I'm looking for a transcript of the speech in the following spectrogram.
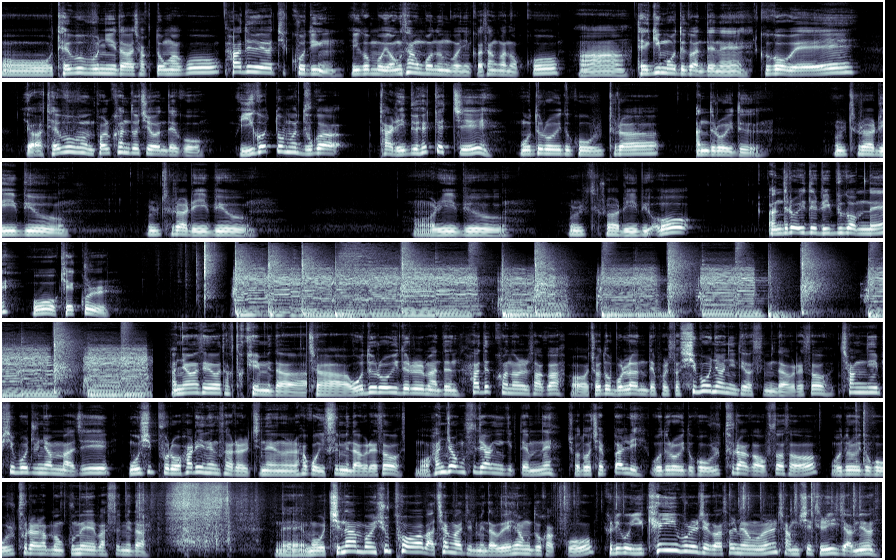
어, 대부분이 다 작동하고 하드웨어 decoding. 이건 뭐 영상 보는 거니까 상관없고. 아 대기 모드가 안 되네. 그거 외에 야 대부분 Vulkan도 지원되고. 이것도 뭐 누가 다 리뷰했겠지 Odroid Go Ultra 안드로이드 울트라 리뷰 울트라 리뷰 어 리뷰 울트라 리뷰. 오! 안드로이드 리뷰가 없네? 오 개꿀 안녕하세요 닥터케입니다. 자 오드로이드를 만든 하드커널사가 어, 저도 몰랐는데 벌써 15년이 되었습니다. 그래서 창립 15주년 맞이 50% 할인 행사를 진행을 하고 있습니다. 그래서 뭐 한정 수량이기 때문에 저도 재빨리 오드로이드 고 울트라가 없어서 오드로이드 고 울트라를 한번 구매해 봤습니다. 네, 뭐 지난번 슈퍼와 마찬가지입니다. 외형도 같고. 그리고 이 케이블 제가 설명을 잠시 드리자면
